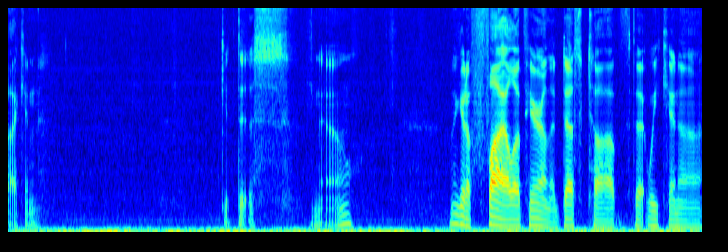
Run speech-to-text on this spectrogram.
I can get this. No. Let me get a file up here on the desktop that we can, uh,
